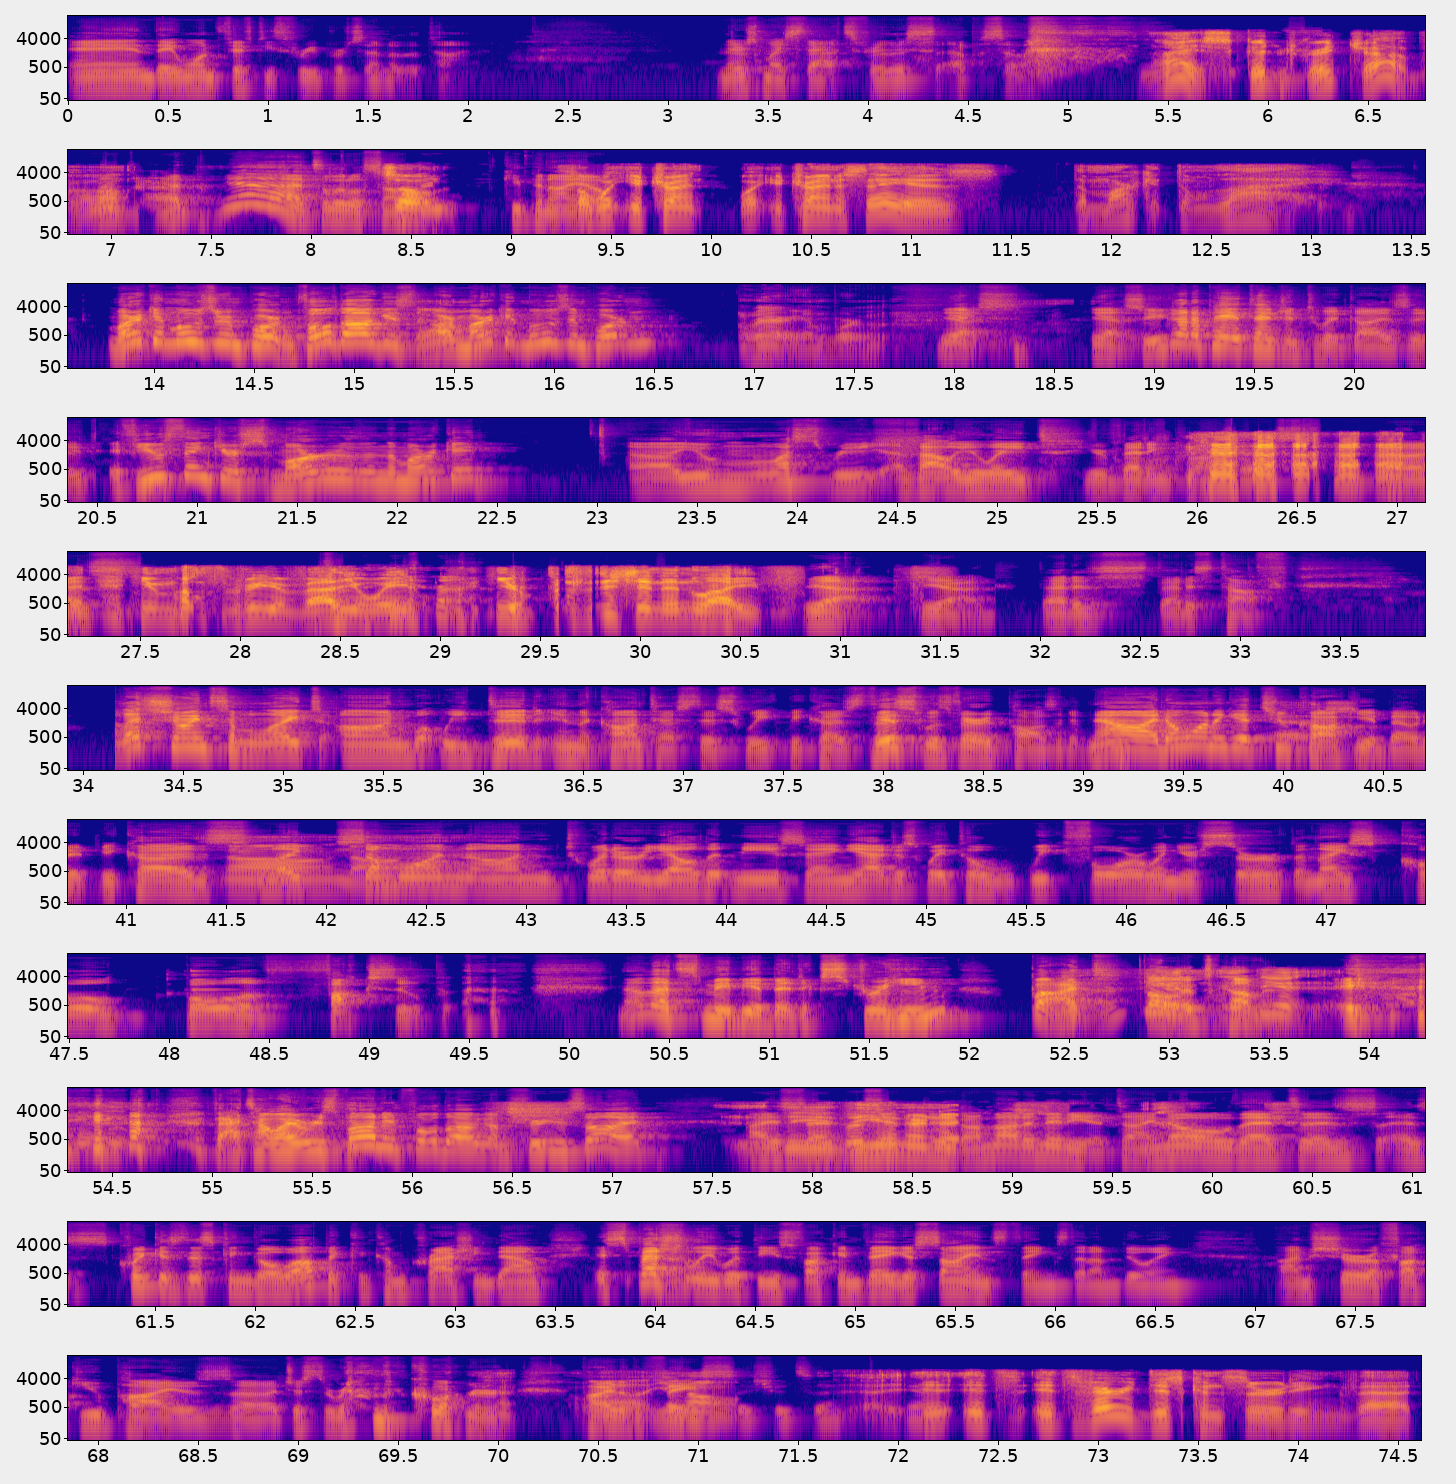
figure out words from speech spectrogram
and they won fifty three percent of the time. There's my stats for this episode. Nice. Good. Great job. Well, Not bad. Yeah, it's a little So- something. Keep an eye so out. what you're trying what you're trying to say is the market don't lie. market moves are important. Full dog is Yeah. are market moves important? Very important. Yes. Yeah. So you got to pay attention to it, guys. If you think you're smarter than the market, uh, you must reevaluate your betting process. because, you must reevaluate your position in life. yeah, yeah, that is that is tough. Let's shine some light on what we did in the contest this week because this was very positive. Now, I don't want to get too Yes. cocky about it because, No, like no, someone no. on Twitter yelled at me saying, "Yeah, just wait till week four when you're served a nice cold bowl of fuck soup." now, that's maybe a bit extreme, but Oh, it's coming. that's how I responded, Full Dog. I'm sure you saw it. I the, said, the "Listen, internet dude, I'm not an idiot. I know that as as quick as this can go up, it can come crashing down. Especially with these fucking Vegas science things that I'm doing. I'm sure a fuck you pie is uh, just around the corner. Pie to the face, know, I should say. uh, Yeah. it's it's very disconcerting that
